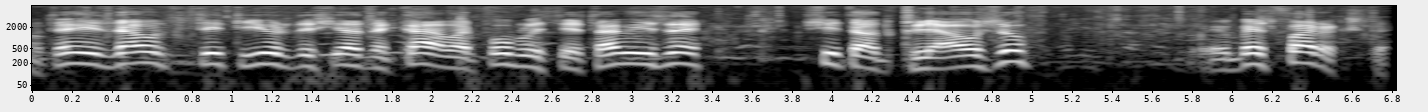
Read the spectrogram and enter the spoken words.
Un te ir daudz citu juridiski jādara, kā var publicēt avīzē šitādu kļauzu e, bez paraksta.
